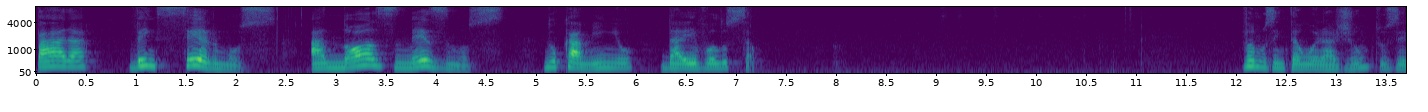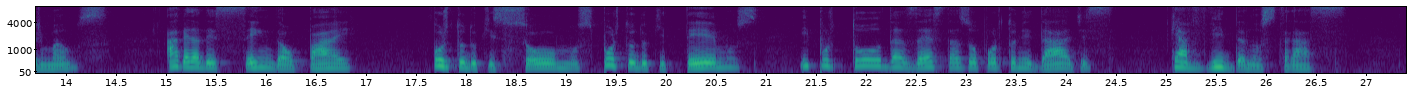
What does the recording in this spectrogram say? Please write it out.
para vencermos a nós mesmos no caminho da evolução. Vamos então orar juntos, irmãos, agradecendo ao Pai por tudo que somos, por tudo que temos e por todas estas oportunidades que a vida nos traz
